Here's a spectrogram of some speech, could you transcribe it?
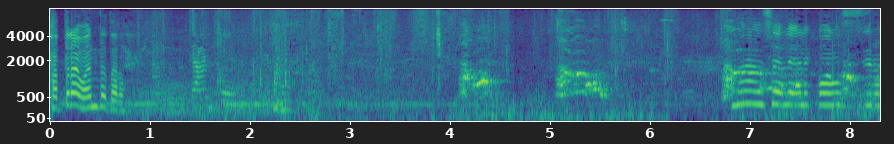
खतरा भयो नि त तर मान्छेले अलिक कलसिरो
